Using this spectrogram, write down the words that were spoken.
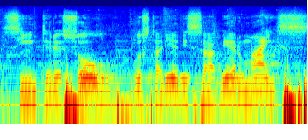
Se interessou, gostaria de saber mais?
